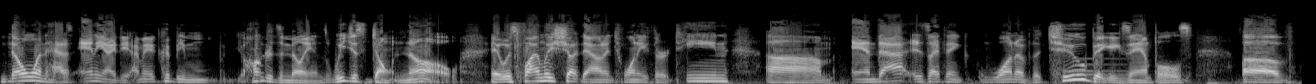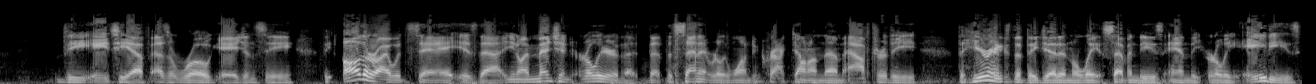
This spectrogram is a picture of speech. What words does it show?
No one has any idea. I mean, it could be hundreds of millions. We just don't know. It was finally shut down in 2013, um, and that is, I think, one of the two big examples of the ATF as a rogue agency. The other, I would say, is that you know I mentioned earlier that that the Senate really wanted to crack down on them after the the hearings that they did in the late 70s and the early 80s.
